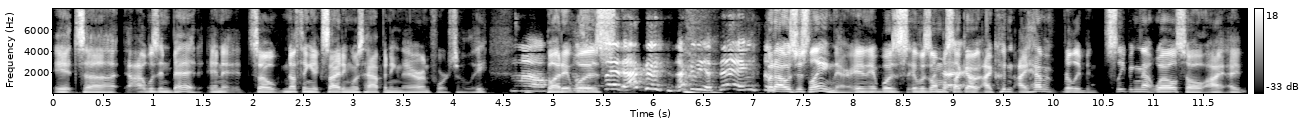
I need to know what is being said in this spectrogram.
it uh, I was in bed, and it, so nothing exciting was happening there, unfortunately. No. But it was, was that could that could be a thing. but I was just laying there, and it was it was almost okay. like I, I couldn't. I haven't really been sleeping that well, so I, I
